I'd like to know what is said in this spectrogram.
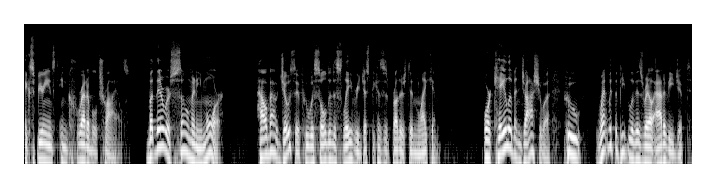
experienced incredible trials. But there were so many more. How about Joseph, who was sold into slavery just because his brothers didn't like him? Or Caleb and Joshua, who went with the people of Israel out of Egypt,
